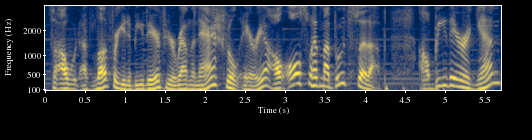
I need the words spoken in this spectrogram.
So I would, I'd love for you to be there if you're around the Nashville area. I'll also have my booth set up. I'll be there again.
